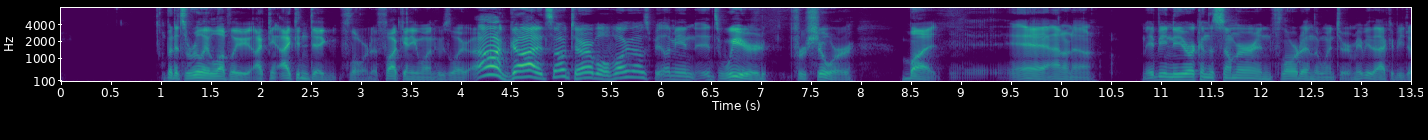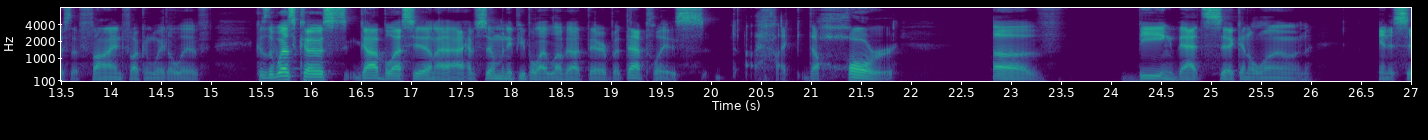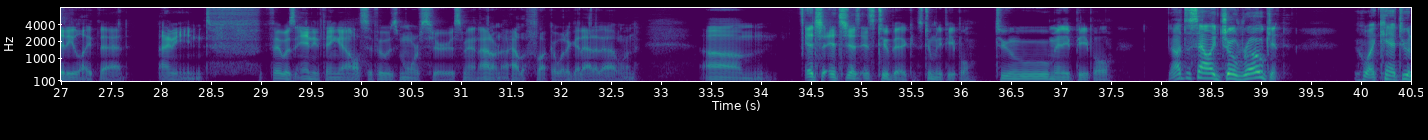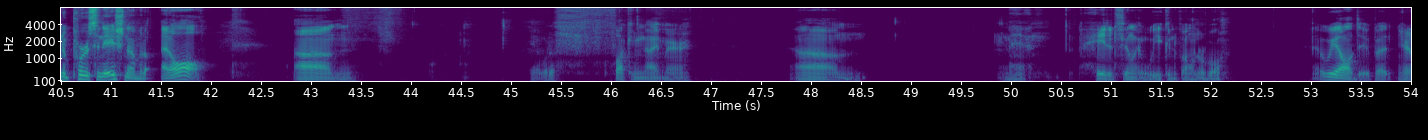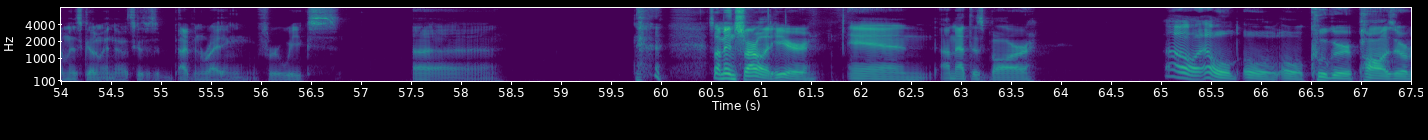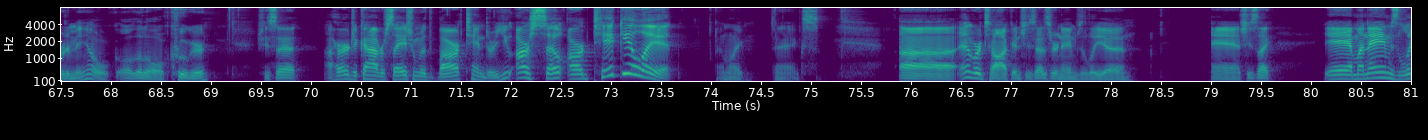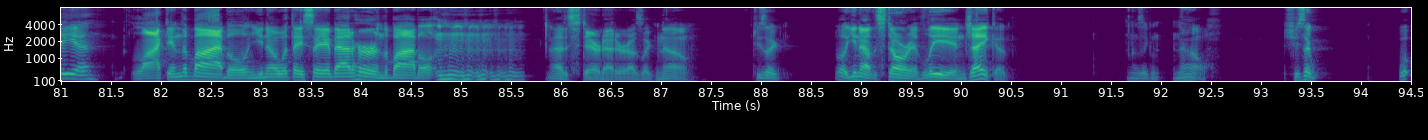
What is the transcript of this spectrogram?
but it's a really lovely. I can I can dig Florida. Fuck anyone who's like, oh god, it's so terrible. Fuck those people. I mean, it's weird for sure, but yeah, I don't know. Maybe New York in the summer and Florida in the winter. Maybe that could be just a fine fucking way to live. Because the West Coast, God bless you, and I, I, have so many people I love out there, but that place, like the horror of being that sick and alone in a city like that. I mean, if it was anything else, if it was more serious, man, I don't know how the fuck I would have got out of that one. Um, it's it's just it's too big. It's too many people. Too many people. Not to sound like Joe Rogan, who I can't do an impersonation of at all. Um, yeah, what a fucking nightmare. Um, man, hated feeling weak and vulnerable. We all do, but here, let me just go to my notes because I've been writing for weeks. Uh, so I'm in Charlotte here, and I'm at this bar. Oh, old, old, old cougar paws over to me. Oh, oh, little old cougar. She said, I heard your conversation with the bartender. You are so articulate. I'm like, thanks. Uh, and we're talking. She says her name's Leah. And she's like, Yeah, my name's Leah like in the Bible. You know what they say about her in the Bible. I just stared at her. I was like, no. She's like, well, you know the story of Leah and Jacob. I was like, no. She's like, what,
